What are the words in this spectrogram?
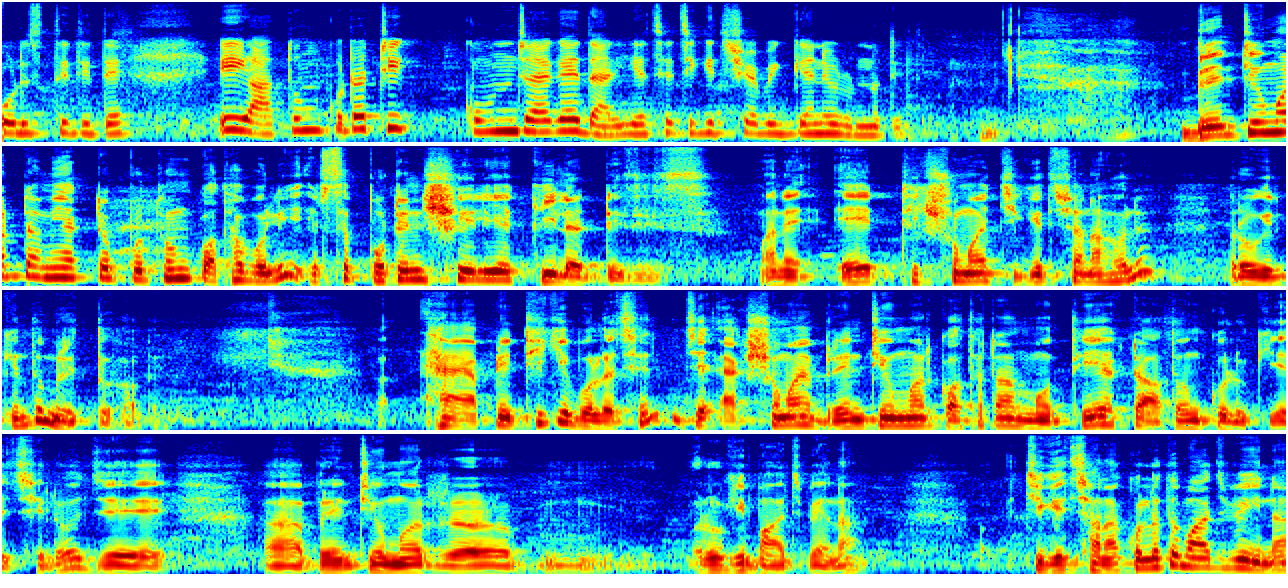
পরিস্থিতিতে এই আতঙ্কটা ঠিক কোন জায়গায় দাঁড়িয়েছে চিকিৎসা বিজ্ঞানের উন্নতিতে? ব্রেন টিউমারটা আমি একটা প্রথম কথা বলি it's a potentially a killer disease মানে এর ঠিক সময় চিকিৎসা না হলে রোগীর কিন্তু মৃত্যু হবে। হ্যাঁ আপনি ঠিকই বলেছেন যে একসময় ব্রেন টিউমার কথাটার মধ্যেই একটা আতঙ্ক লুকিয়েছিল যে ব্রেন টিউমার রোগী বাঁচবে না। চিকিৎসা না করলে তো বাঁচবেই না।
